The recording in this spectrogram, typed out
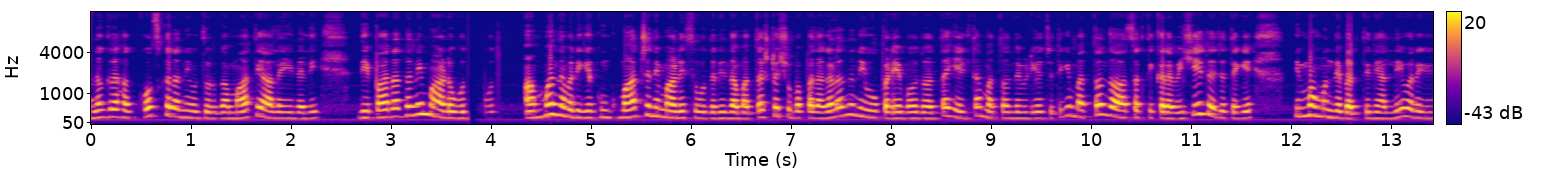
ಅನುಗ್ರಹಕ್ಕೋಸ್ಕರ ನೀವು ದುರ್ಗಾಮಾತೆ ಆಲಯದಲ್ಲಿ ದೀಪಾರಾಧನೆ ಮಾಡುವುದು. ಅಮ್ಮನವರಿಗೆ ಕುಂಕುಮಾರ್ಚನೆ ಮಾಡಿಸುವುದರಿಂದ ಮತ್ತಷ್ಟು ಶುಭ ಫಲಗಳನ್ನು ನೀವು ಪಡೆಯಬಹುದು ಅಂತ ಹೇಳ್ತಾ ಮತ್ತೊಂದು ವಿಡಿಯೋ ಜೊತೆಗೆ ಮತ್ತೊಂದು ಆಸಕ್ತಿಕರ ವಿಷಯದ ಜೊತೆಗೆ ನಿಮ್ಮ ಮುಂದೆ ಬರ್ತೀನಿ. ಅಲ್ಲಿವರೆಗೆ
